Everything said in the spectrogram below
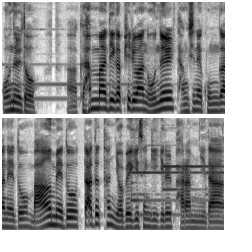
오늘도. 아, 그 한마디가 필요한 오늘 당신의 공간에도 마음에도 따뜻한 여백이 생기기를 바랍니다.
